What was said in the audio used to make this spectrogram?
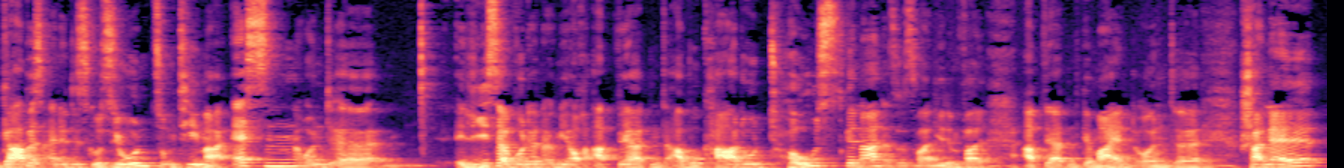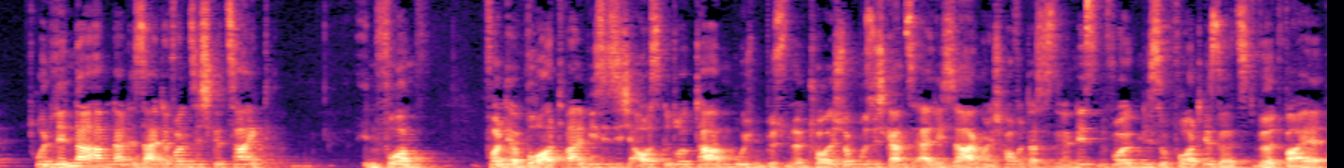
gab es eine Diskussion zum Thema Essen und äh, Elisa wurde dann irgendwie auch abwertend Avocado Toast genannt. Also es war in jedem Fall abwertend gemeint. Und äh, Chanel und Linda haben da eine Seite von sich gezeigt in Form von der Wortwahl, wie sie sich ausgedrückt haben, wo ich ein bisschen enttäuscht war, muss ich ganz ehrlich sagen. Und ich hoffe, dass es in den nächsten Folgen nicht so fortgesetzt wird, weil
